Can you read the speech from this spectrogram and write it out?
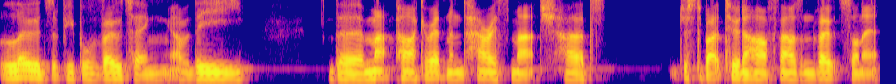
loads of people voting. Uh, the the Matt Parker Edmund Harris match had just about two and a half thousand votes on it,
